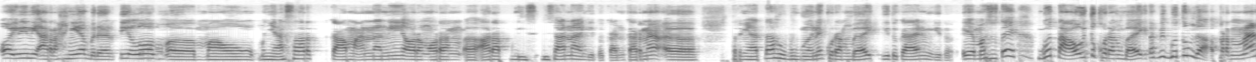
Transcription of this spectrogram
oh ini nih arahnya berarti lo uh, mau menyasar keamanan nih orang-orang uh, Arab di di sana gitu kan. Karena uh, ternyata hubungannya kurang baik gitu kan gitu. Ya maksudnya gue tahu itu kurang baik tapi gue tuh nggak pernah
